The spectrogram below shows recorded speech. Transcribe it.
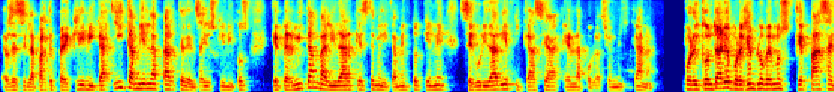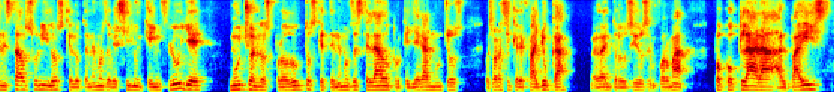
es decir, la parte preclínica y también la parte de ensayos clínicos que permitan validar que este medicamento tiene seguridad y eficacia en la población mexicana. Por el contrario, por ejemplo, vemos qué pasa en Estados Unidos, que lo tenemos de vecino y que influye mucho en los productos que tenemos de este lado, porque llegan muchos, pues ahora sí que de Fayuca, ¿verdad? Introducidos en forma poco clara al país.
